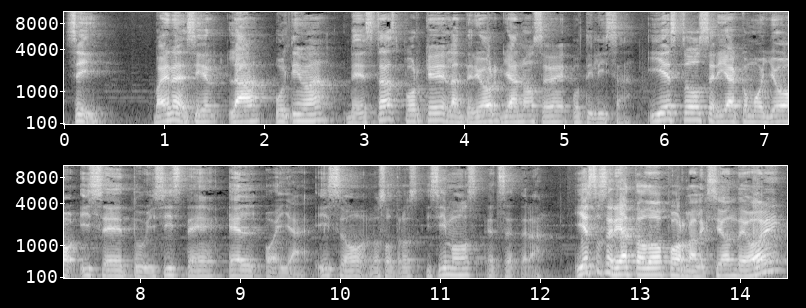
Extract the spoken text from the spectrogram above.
Sí, vayan a decir la última de estas porque la anterior ya no se utiliza. Y esto sería como yo hice, tú hiciste, él o ella hizo, nosotros hicimos, etc. Y esto sería todo por la lección de hoy.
